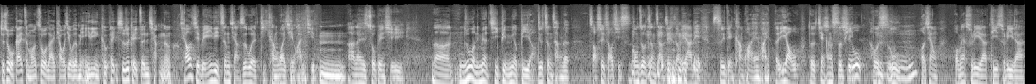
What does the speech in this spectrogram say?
就是我该怎么做来调节我的免疫力？可哎，是不是可以增强呢？调节免疫力增强是为了抵抗外界环境。嗯啊，那些周边协议。那如果你没有疾病，没有必要就正常的早睡早起，工作正常，减少压力，吃一点抗化炎反应的药物的健康食品或食物，好像欧米伽三啦、低水力啦。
